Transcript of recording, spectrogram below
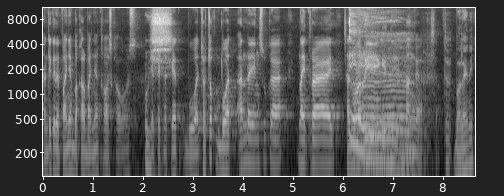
Nanti ke depannya bakal banyak kaos-kaos, jaket-jaket buat cocok buat anda yang suka night ride, sunwari gitu ya, mangga. So. Tuh, boleh nih.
